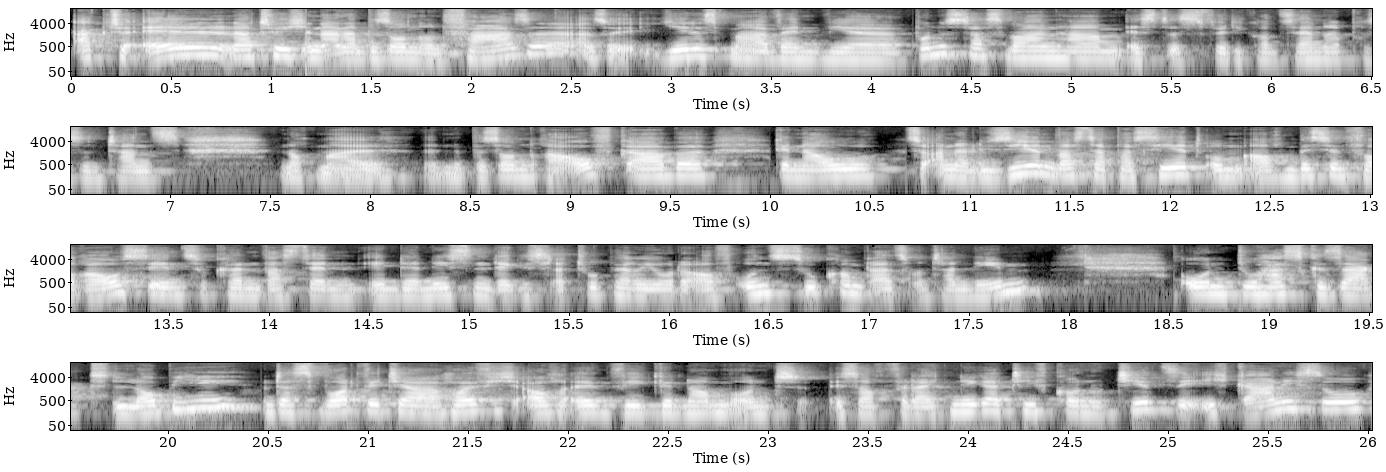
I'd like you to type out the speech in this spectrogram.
aktuell natürlich in einer besonderen Phase. Also jedes Mal, wenn wir Bundestagswahlen haben, ist es für die Konzernrepräsentanz nochmal eine besondere Aufgabe, genau zu analysieren, was da passiert, um auch ein bisschen voraussehen zu können, was denn in der nächsten Legislaturperiode auf uns zukommt als Unternehmen. Und du hast gesagt Lobby. Das Wort wird ja häufig auch irgendwie genommen und ist auch vielleicht negativ konnotiert, sehe ich gar nicht so.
